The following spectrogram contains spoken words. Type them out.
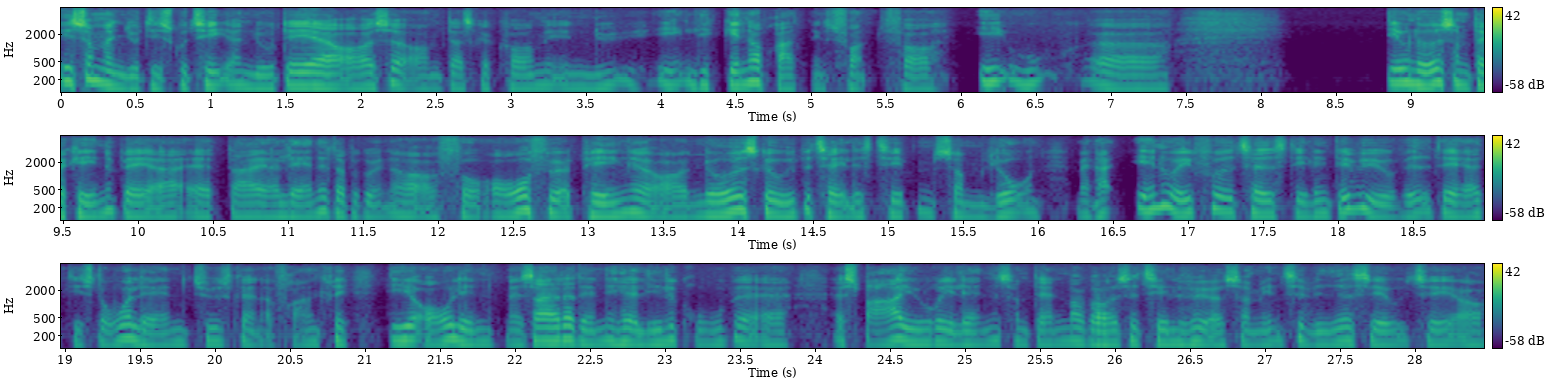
Det, som man jo diskuterer nu, det er også, om der skal komme en ny egentlig genopretningsfond for EU. Øh, det er jo noget, som der kan indebære, at der er lande, der begynder at få overført penge, og noget skal udbetales til dem som lån. Man har endnu ikke fået taget stilling. Det vi jo ved, det er, at de store lande, Tyskland og Frankrig, de er all in. Men så er der denne her lille gruppe af, af spareivrige lande, som Danmark også tilhører, som indtil videre ser ud til at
